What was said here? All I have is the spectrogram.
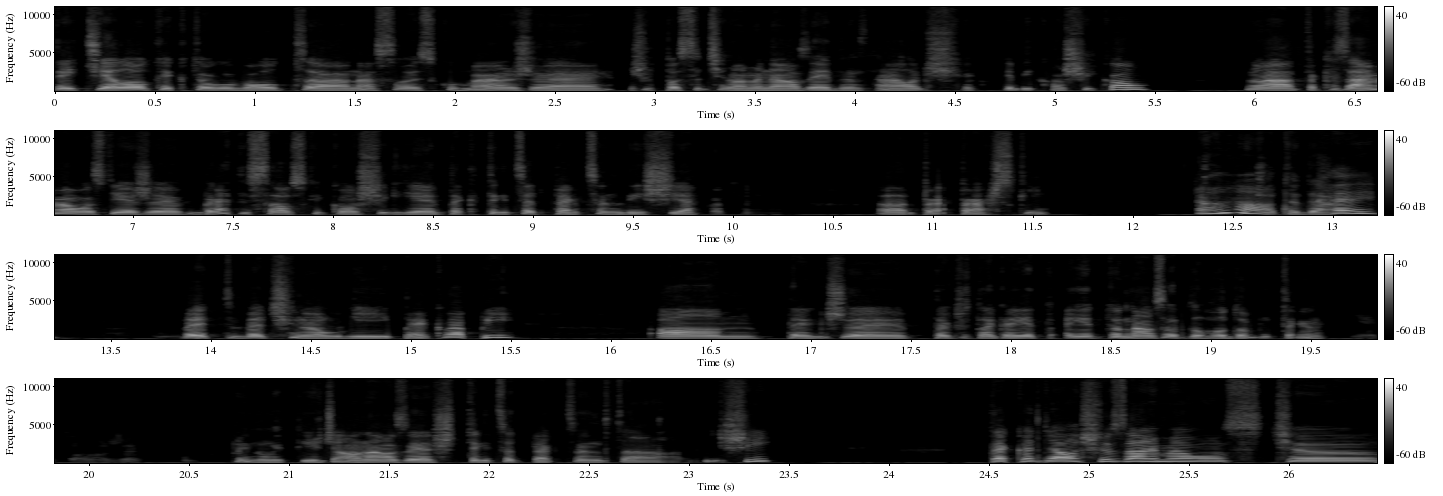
tej tielovke, ktorú Volt na Slovensku má, že, že v podstate máme naozaj jeden z najlepších keby košikov. No a taká zaujímavosť je, že v bratislavský košik je tak 30% vyšší ako ten uh, pra- pražský. Á, teda okay. väč- väčšina ľudí prekvapí. Um, takže, takže tak, je, je to naozaj dlhodobý trend. Nie to, že plynulý týždeň, ale naozaj až 40% vyšší. Taká ďalšia zaujímavosť uh,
